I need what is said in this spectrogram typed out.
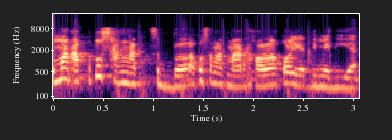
cuman aku tuh sangat sebel aku sangat marah kalau aku lihat di media.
